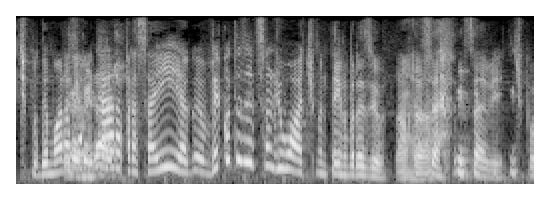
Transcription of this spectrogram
Tipo, demora É pra verdade. cara pra sair. Vê quantas edições de Watchmen tem no Brasil. Aham. Sabe, sabe? tipo,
